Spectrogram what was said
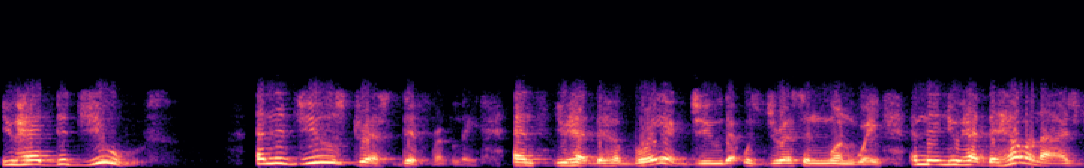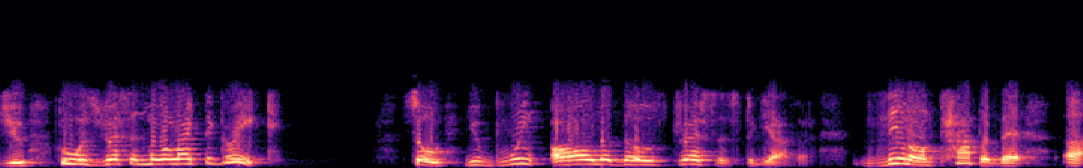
you had the Jews. And the Jews dressed differently. And you had the Hebraic Jew that was dressing one way, and then you had the Hellenized Jew who was dressing more like the Greek. So you bring all of those dresses together. Then on top of that, uh,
